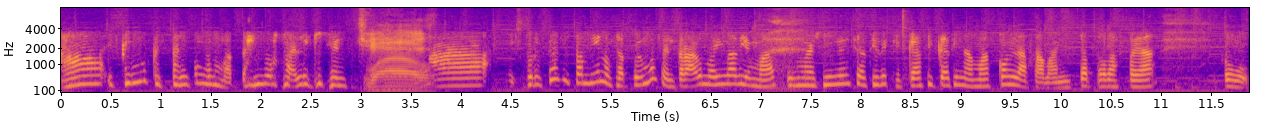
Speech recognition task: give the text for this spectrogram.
Ah, es que como que están como matando a alguien. Wow. Ah, pero ustedes están bien, o sea, podemos entrar, no hay nadie más. Imagínense así de que casi, casi nada más con la sabanita toda fea. Como,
